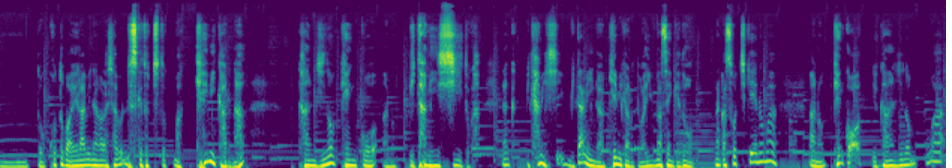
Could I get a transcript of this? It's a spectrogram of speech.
うんと言葉を選びながら喋るんですけど、ちょっと、まあ、ケミカルな感じの健康、あの、ビタミン C とか、なんかビタミン C、ビタミンがケミカルとは言いませんけど、なんかそっち系の、まあ、あの、健康っていう感じのは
